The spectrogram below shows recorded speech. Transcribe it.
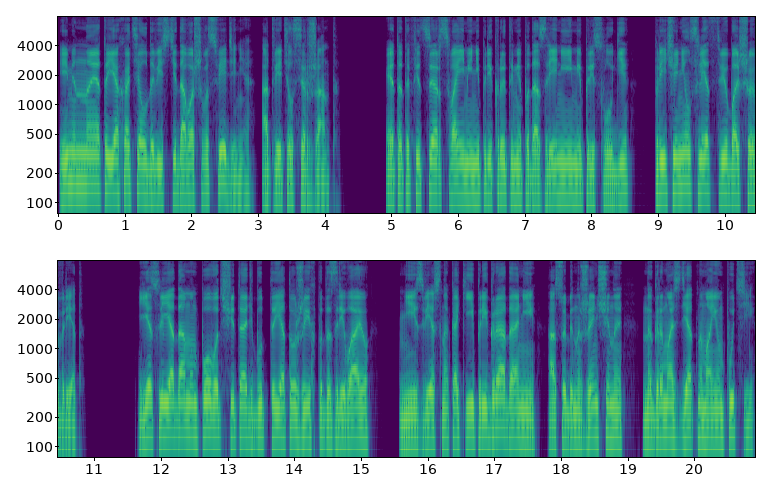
Именно это я хотел довести до вашего сведения, ответил сержант. Этот офицер своими неприкрытыми подозрениями прислуги причинил следствию большой вред. Если я дам им повод считать, будто я тоже их подозреваю, Неизвестно, какие преграды они, особенно женщины, нагромоздят на моем пути.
